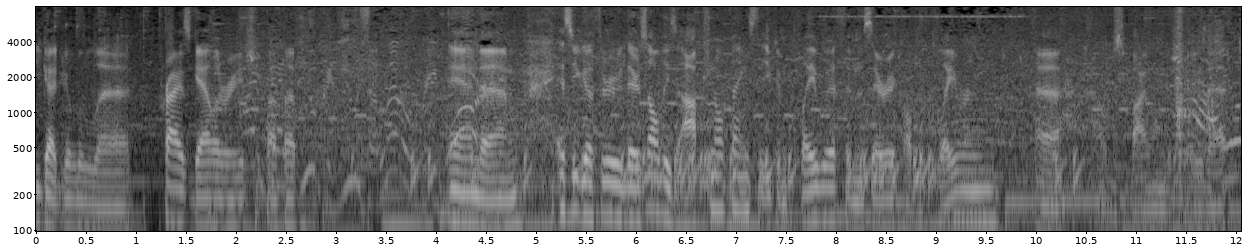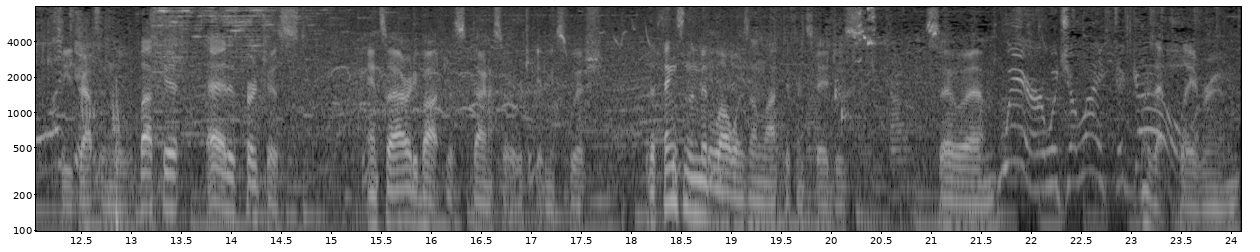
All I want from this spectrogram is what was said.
You got your little uh, prize gallery should pop up. And um, as you go through, there's all these optional things that you can play with in this area called the playroom. Uh, I'll just buy one to show you that. So you drop it in a little bucket. It is purchased. And so I already bought this dinosaur, which gave me Swish. The things in the middle always unlock different stages. So, um, Where would you like to go? where's that playroom?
